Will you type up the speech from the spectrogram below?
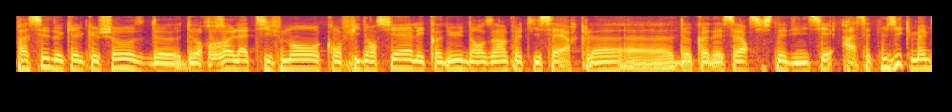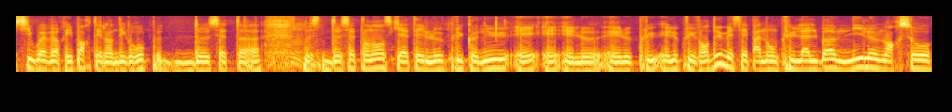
passer de quelque chose de, de relativement confidentiel et connu dans un petit cercle euh, de connaisseurs, si ce n'est d'initiés, à cette musique, même si Weather Report est l'un des groupes de cette, euh, de, de cette tendance qui a été le plus connu et, et- et le, et, le plus, et le plus vendu, mais c'est pas non plus l'album ni le morceau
